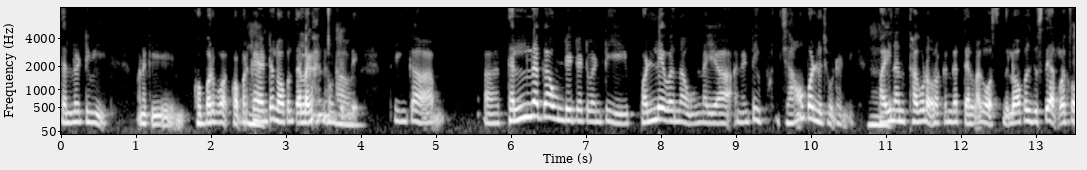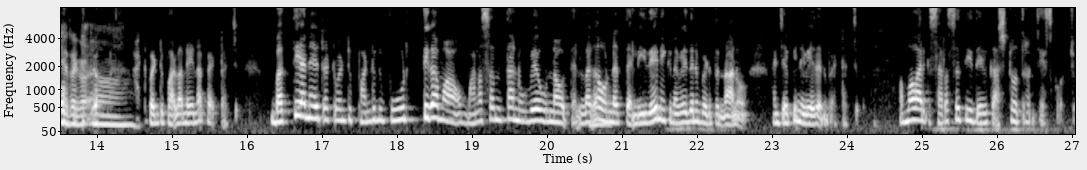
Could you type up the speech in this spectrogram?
తెల్లటివి మనకి కొబ్బరి కొబ్బరికాయ అంటే లోపల తెల్లగానే ఉంటుంది. ఇంకా తెల్లగా ఉండేటటువంటి పళ్ళు ఏమైనా ఉన్నాయా అని అంటే ఇప్పుడు జామ పళ్ళు చూడండి. పైన అంతా కూడా ఒక రకంగా తెల్లగా వస్తుంది. లోపల చూస్తే ఎర్రగా. అటువంటి పళ్ళనైనా పెట్టచ్చు. భక్తి అనేటటువంటి పండుని పూర్తిగా మా మనసంతా నువ్వే ఉన్నావు తెల్లగా ఉన్న తల్లి ఇదే నీకు నివేదన పెడుతున్నాను అని చెప్పి నివేదన పెట్టచ్చు. అమ్మవారికి సరస్వతీదేవికి అష్టోత్తరం చేసుకోవచ్చు.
